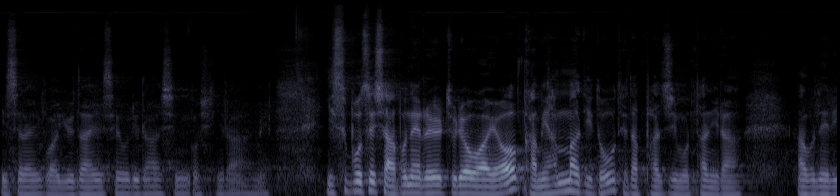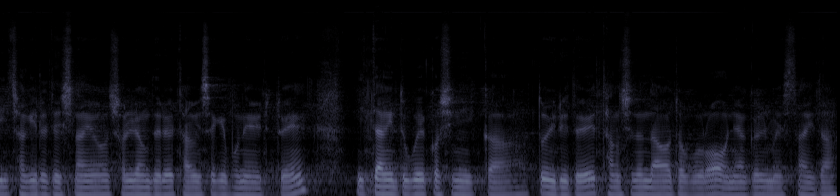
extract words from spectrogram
이스라엘과 유다에 세우리라 하신 것이니라. 이스보셋이 아브넬을 두려워하여 감히 한마디도 대답하지 못하니라. 아브넬이 자기를 대신하여 전령들을 다윗에게 보내 이르되 이 땅이 누구의 것이니까? 또 이르되 당신은 나와 더불어 언약을 맺사이다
